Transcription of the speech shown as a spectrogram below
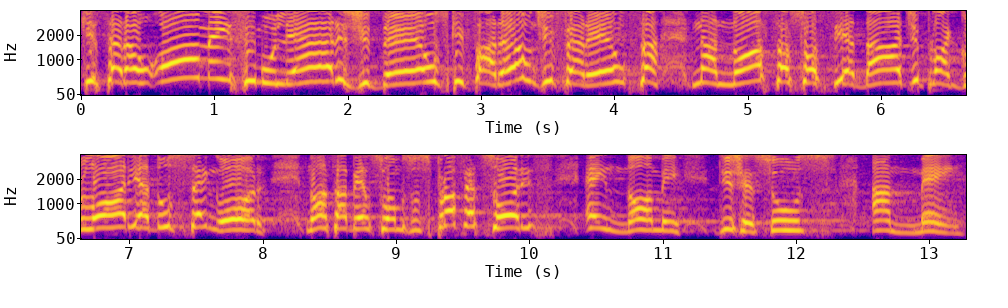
que serão homens e mulheres de Deus que farão diferença na nossa sociedade para a glória do Senhor. Nós abençoamos os professores em nome de Jesus. Amém.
